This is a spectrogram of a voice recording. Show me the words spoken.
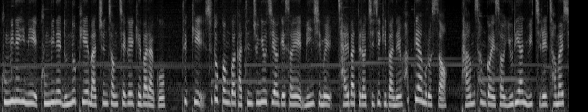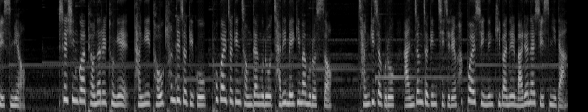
국민의힘이 국민의 눈높이에 맞춘 정책을 개발하고 특히 수도권과 같은 중요 지역에서의 민심을 잘 받들어 지지 기반을 확대함으로써 다음 선거에서 유리한 위치를 점할 수 있으며 쇄신과 변화를 통해 당이 더욱 현대적이고 포괄적인 정당으로 자리매김함으로써 장기적으로 안정적인 지지를 확보할 수 있는 기반을 마련할 수 있습니다.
